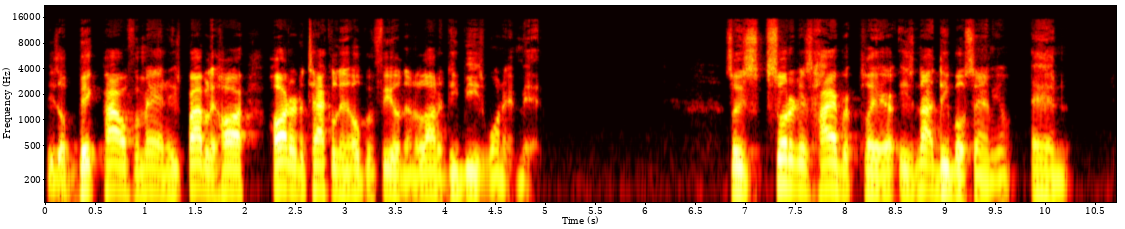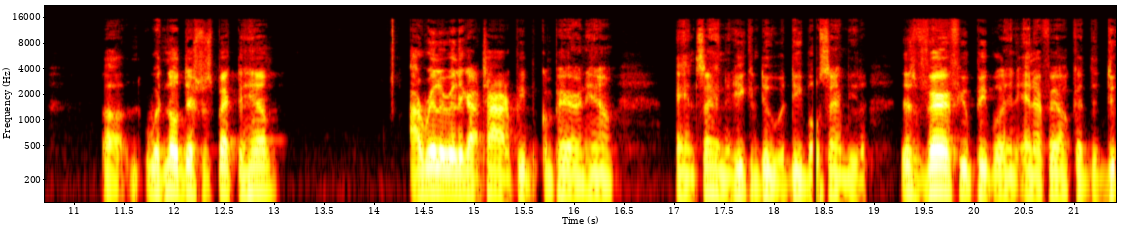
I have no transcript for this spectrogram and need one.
He's a big, powerful man. He's probably hard harder to tackle in open field than a lot of DBs want to admit. So he's sort of this hybrid player. He's not Deebo Samuel. And uh, with no disrespect to him, I really, really got tired of people comparing him and saying that he can do what Deebo Samuel. There's very few people in NFL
